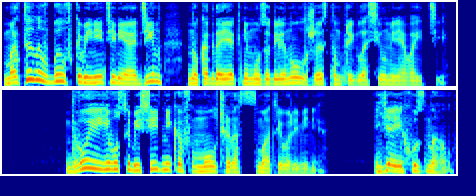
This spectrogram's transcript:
Мартынов был в кабинете не один, но когда я к нему заглянул, жестом пригласил меня войти. Двое его собеседников молча рассматривали меня. Я их узнал.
